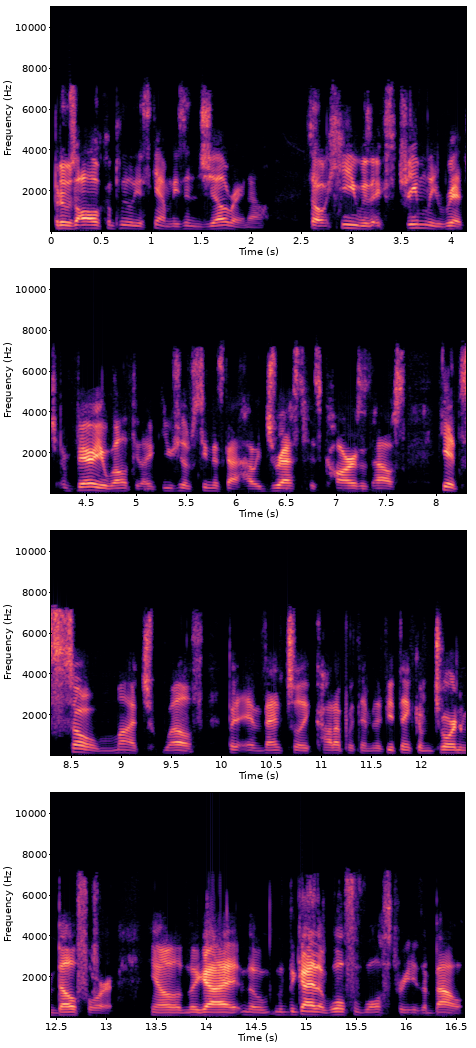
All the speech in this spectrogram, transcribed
but it was all completely a scam. And he's in jail right now. So he was extremely rich, very wealthy. Like you should have seen this guy, how he dressed, his cars, his house. He had so much wealth, but it eventually caught up with him. And if you think of Jordan Belfort, you know the guy, the the guy that Wolf of Wall Street is about.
